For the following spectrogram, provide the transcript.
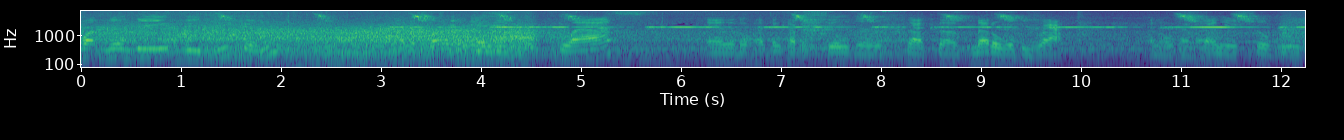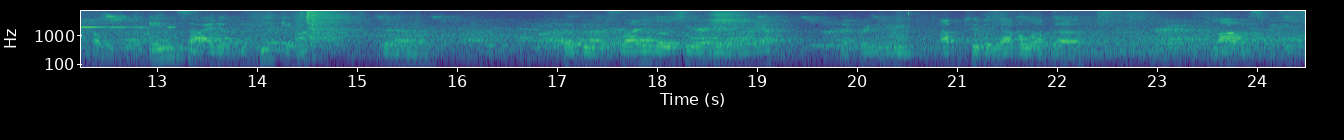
what will be the beacon on the front of the building. Glass, and it'll, I think, have a silver, that the metal will be wrapped, and it'll have a shinier silvery color to it. Inside of the beacon, the, there'll be the sliding doors here and then a ramp that brings you up to the level of the lobby space.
